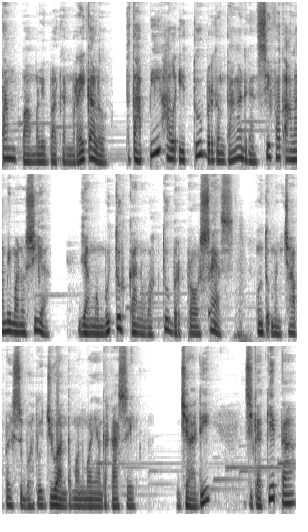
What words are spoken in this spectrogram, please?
tanpa melibatkan mereka loh. Tetapi hal itu bertentangan dengan sifat alami manusia yang membutuhkan waktu berproses untuk mencapai sebuah tujuan teman-teman yang terkasih. Jadi, jika kita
